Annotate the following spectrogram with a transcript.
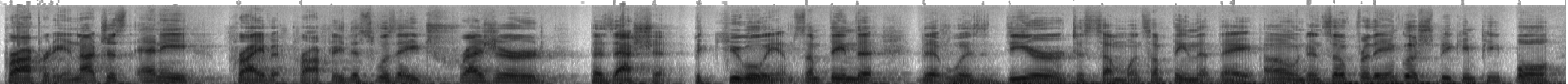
property. And not just any private property, this was a treasured possession, peculium, something that, that was dear to someone, something that they owned. And so for the English speaking people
